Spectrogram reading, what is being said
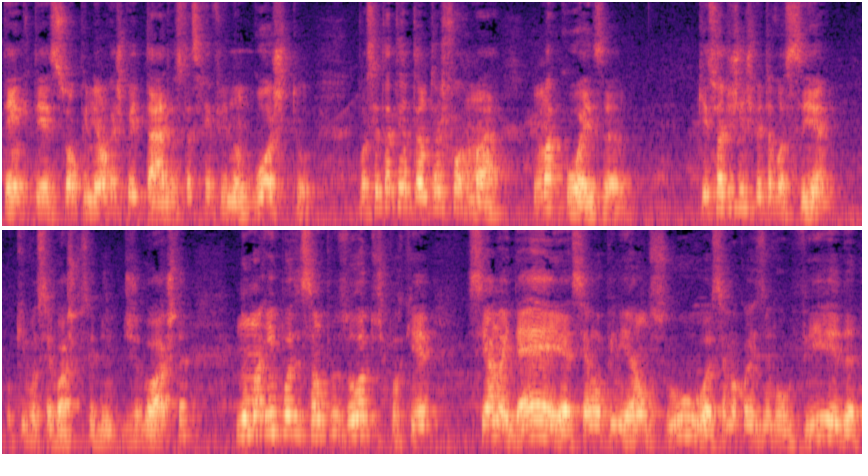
tem que ter sua opinião respeitada, você está se referindo a um gosto, você está tentando transformar uma coisa que só diz respeito a você, o que você gosta, o que você desgosta, numa imposição para os outros, porque se é uma ideia, se é uma opinião sua, se é uma coisa desenvolvida,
